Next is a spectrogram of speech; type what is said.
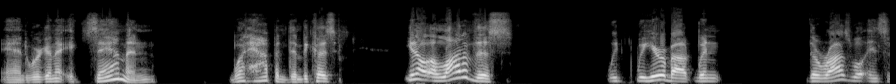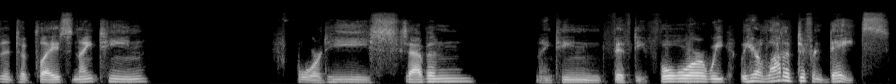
and we're going to examine what happened then because you know, a lot of this we we hear about when the Roswell incident took place, 1947, 1954. We we hear a lot of different dates.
